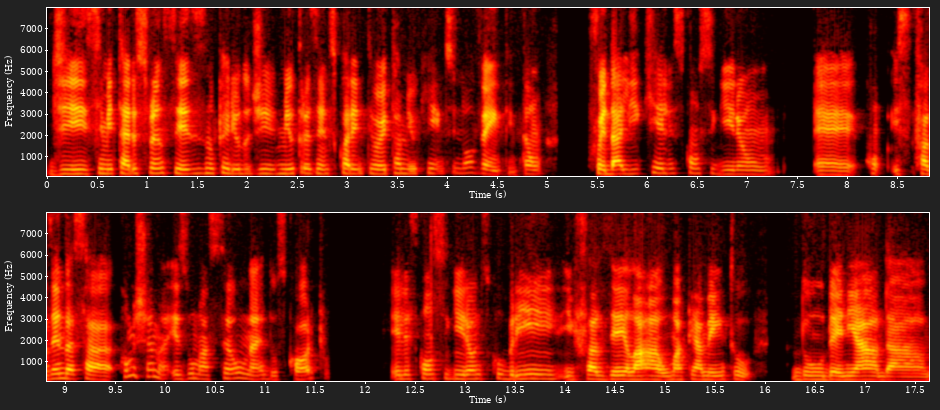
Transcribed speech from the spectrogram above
De cemitérios franceses no período de 1348 a 1590. Então, foi dali que eles conseguiram, é, fazendo essa, como chama? Exumação, né, dos corpos. Eles conseguiram descobrir e fazer lá o mapeamento do DNA da,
